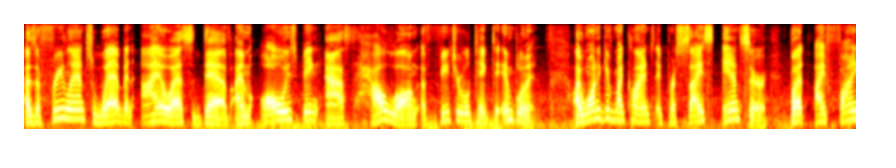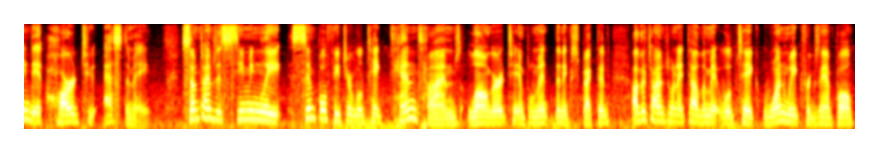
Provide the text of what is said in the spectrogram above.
as a freelance web and iOS dev, I am always being asked how long a feature will take to implement. I want to give my clients a precise answer, but I find it hard to estimate. Sometimes a seemingly simple feature will take 10 times longer to implement than expected. Other times, when I tell them it will take one week, for example,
